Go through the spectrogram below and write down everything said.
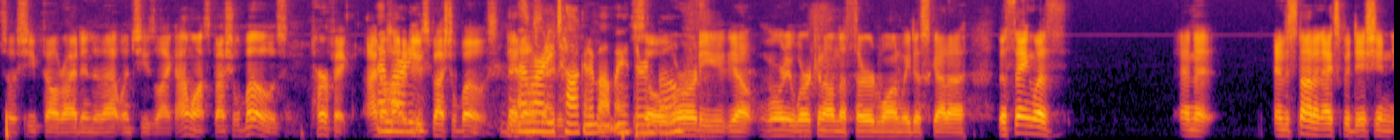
so she fell right into that when she's like i want special bows. Perfect. I know I'm how already- to do special bows. You I'm know? I'm already talking about my third so bow. we're already yeah we're already working on the third one. We just gotta the thing with and it and it's not an expedition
